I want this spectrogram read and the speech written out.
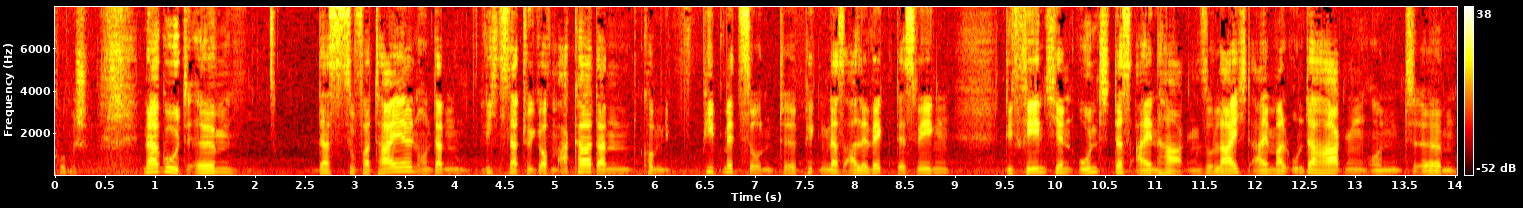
Komisch. Na gut, ähm, das zu verteilen und dann liegt es natürlich auf dem Acker, dann kommen die Piepmetze und äh, picken das alle weg. Deswegen die Fähnchen und das Einhaken. So leicht einmal unterhaken und ähm,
